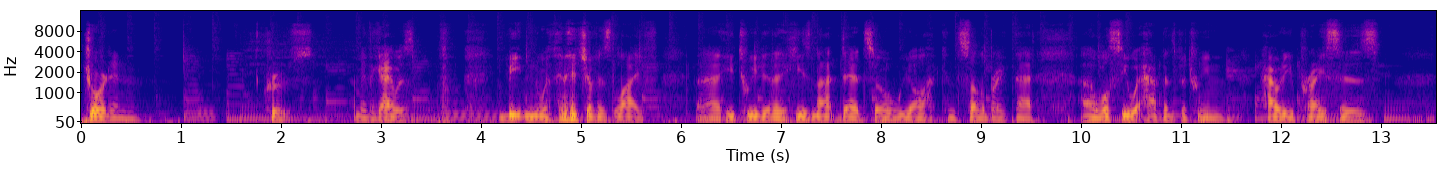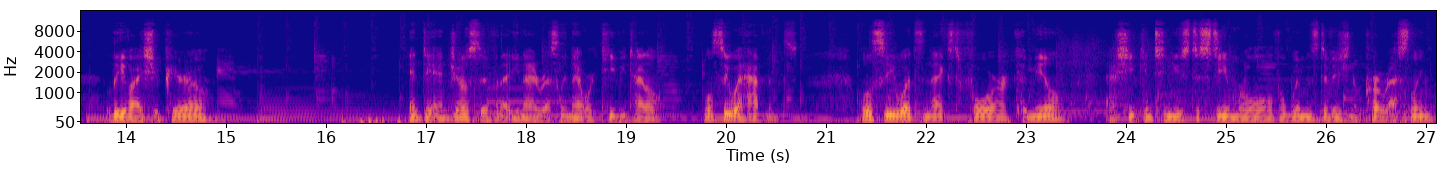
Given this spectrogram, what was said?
Jordan Cruz. I mean, the guy was beaten with an inch of his life. But uh, he tweeted that he's not dead, so we all can celebrate that. Uh, we'll see what happens between Howdy Price's Levi Shapiro and Dan Joseph in that United Wrestling Network TV title. We'll see what happens. We'll see what's next for Camille as she continues to steamroll the women's division of pro wrestling.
